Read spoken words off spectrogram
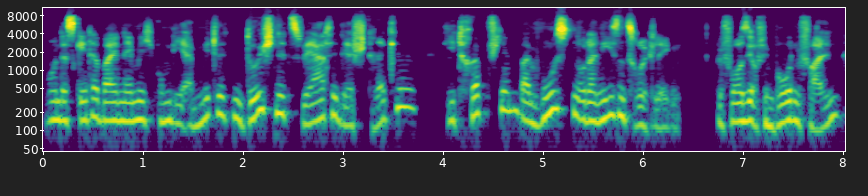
Und es geht dabei nämlich um die ermittelten Durchschnittswerte der Strecke, die Tröpfchen beim Husten oder Niesen zurücklegen, bevor sie auf den Boden fallen.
